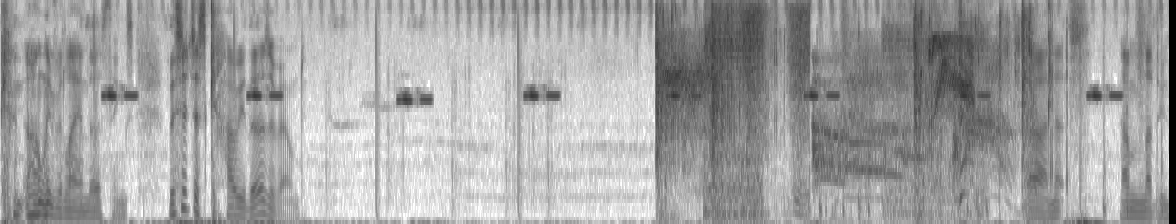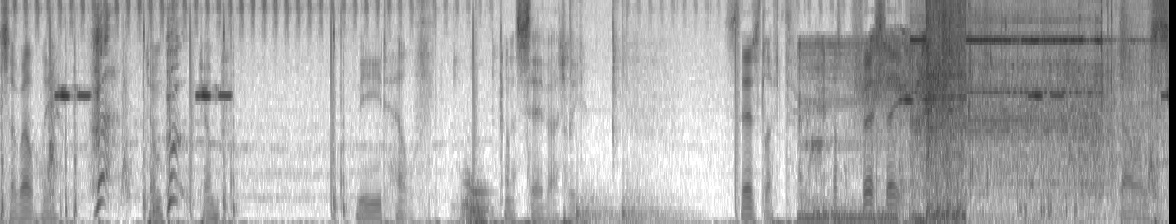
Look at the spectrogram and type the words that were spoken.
Can only rely on those things. We should just carry those around. Ah, nuts. I'm not doing so well here. Jump, jump. Need health. Gonna save actually. Saves left. That's my first save. That was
